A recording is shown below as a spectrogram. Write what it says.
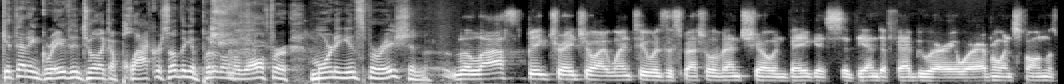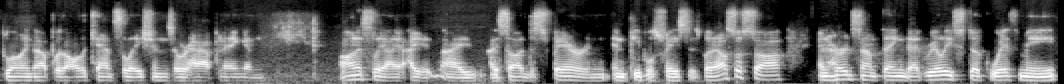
get that engraved into like a plaque or something and put it on the wall for morning inspiration. The last big trade show I went to was the special event show in Vegas at the end of February, where everyone's phone was blowing up with all the cancellations that were happening, and honestly, I, I, I, I saw despair in, in people's faces. But I also saw and heard something that really stuck with me.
